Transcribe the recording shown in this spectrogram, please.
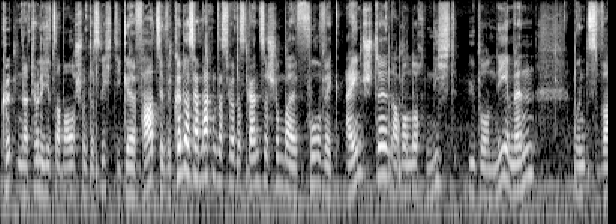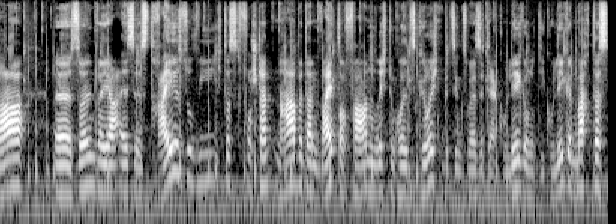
könnten natürlich jetzt aber auch schon das richtige Fahrzeug. Wir können das ja machen, dass wir das Ganze schon mal vorweg einstellen, aber noch nicht übernehmen. Und zwar äh, sollen wir ja als S3, so wie ich das verstanden habe, dann weiterfahren in Richtung Holzkirchen, beziehungsweise der Kollege oder die Kollegin macht das.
